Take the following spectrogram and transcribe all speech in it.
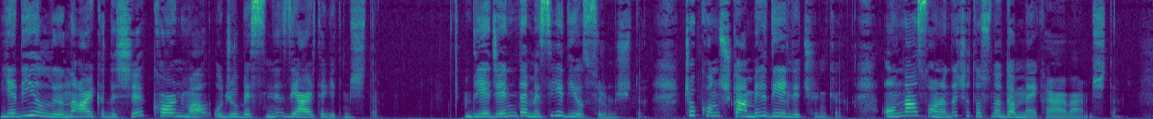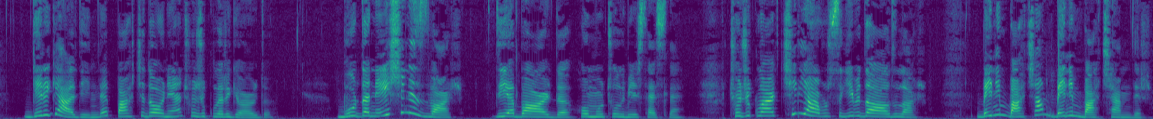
7 yıllığına arkadaşı Cornwall ucubesini ziyarete gitmişti. Diyeceğini demesi 7 yıl sürmüştü. Çok konuşkan biri değildi çünkü. Ondan sonra da çatosuna dönmeye karar vermişti. Geri geldiğinde bahçede oynayan çocukları gördü. Burada ne işiniz var? diye bağırdı homurtulu bir sesle. Çocuklar çil yavrusu gibi dağıldılar. Benim bahçem benim bahçemdir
